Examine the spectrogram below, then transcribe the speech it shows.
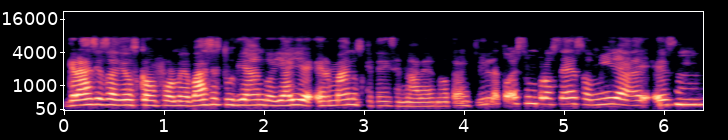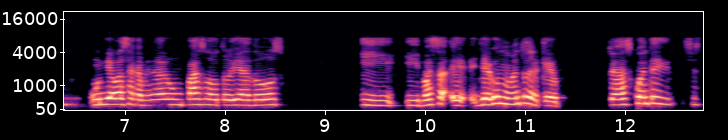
gracias a Dios, conforme vas estudiando y hay hermanos que te dicen, a ver, no, tranquila, todo es un proceso, mira, es, un día vas a caminar un paso, otro día dos, y, y vas a, eh, llega un momento en el que te das cuenta y dices,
